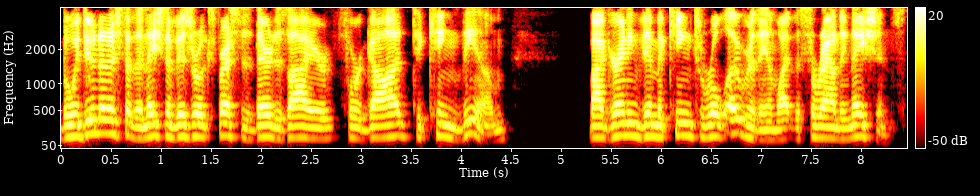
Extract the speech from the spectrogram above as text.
But we do notice that the nation of Israel expresses their desire for God to king them by granting them a king to rule over them like the surrounding nations.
